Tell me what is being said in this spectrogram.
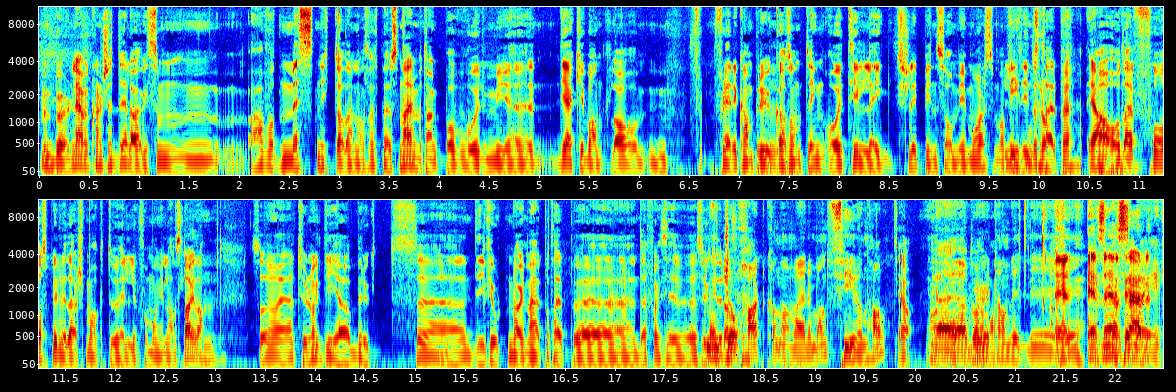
Men Burnley er vel kanskje det laget som har fått mest nytte av den landslagspausen her, med tanke på hvor mye De er ikke vant til å mm, flere kamper i uka og sånne ting, og i tillegg slippe inn så mye mål som har fått tid til å terpe. Ja, og det er få spillere der som er aktuelle for mange landslag, da. Mm. Så jeg tror nok de har brukt uh, de 14 dagene her på å terpe defensive Men strukturer. Joe altså. Hart kan han være mann? Fire og en halv? Ja, Jeg, jeg han- vurderte han veldig En- Jeg, en- jeg, sier nei, jeg.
